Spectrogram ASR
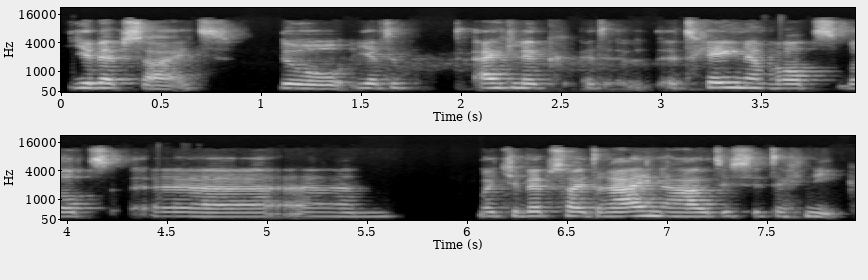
je website. Bedoel, je hebt eigenlijk het, hetgene wat, wat, uh, um, wat je website draaiende houdt, is de techniek.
